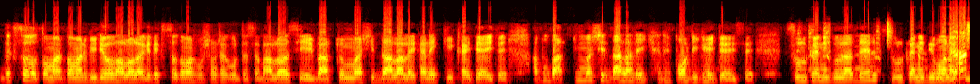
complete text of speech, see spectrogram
দেখছ তোমার তোমার ভিডিও ভালো লাগে। দেখছ তোমার প্রশংসা করতেছে। ভালো আছি। এই বাথরুম মাসির দালাল এখানে কি খাইতে আইছে? আপু বাথরুম মাসির দালাল এখানে পটি খাইতে আইছে। চুলকানি গুলাদের চুলকানি দিব নাকি?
